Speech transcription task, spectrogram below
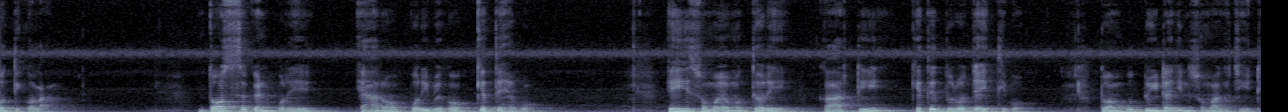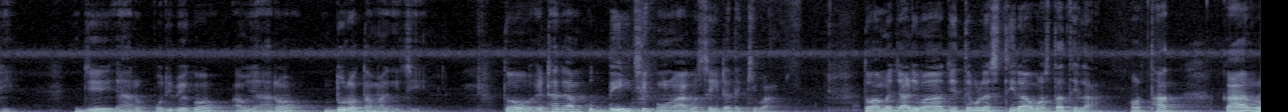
ଗତି କଲା ଦଶ ସେକେଣ୍ଡ ପରେ ଏହାର ପରିବେଗ କେତେ ହେବ ଏହି ସମୟ ମଧ୍ୟରେ କାର୍ଟି କେତେ ଦୂର ଯାଇଥିବ ତ ଆମକୁ ଦୁଇଟା ଜିନିଷ ମାଗିଛି ଏଠି ଯେ ଏହାର ପରିବେଗ ଆଉ ଏହାର ଦୂରତା ମାଗିଛି ତ ଏଠାରେ ଆମକୁ ଦେଇଛି କ'ଣ ଆଗ ସେଇଟା ଦେଖିବା ତ ଆମେ ଜାଣିବା ଯେତେବେଳେ ସ୍ଥିର ଅବସ୍ଥା ଥିଲା ଅର୍ଥାତ୍ କାର୍ର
